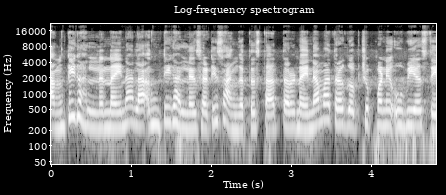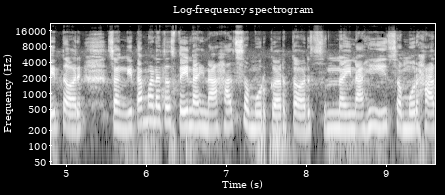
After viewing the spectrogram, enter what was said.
अंगठी घालणं नैनाला अंगठी घालण्यासाठी सांगत असतात. तर नैना मात्र गपचूपपणे उभी असते. तर संगीता म्हणत असते नैना हात समोर कर. तर नैनाही समोर हात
